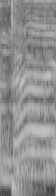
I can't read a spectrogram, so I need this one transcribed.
tonight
